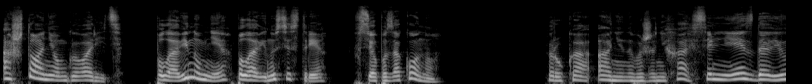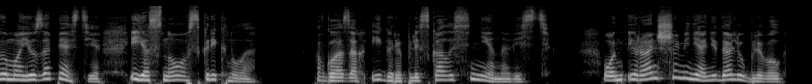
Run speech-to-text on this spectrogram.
«А что о нем говорить? Половину мне, половину сестре. Все по закону». Рука Аниного жениха сильнее сдавила мое запястье, и я снова вскрикнула. В глазах Игоря плескалась ненависть. Он и раньше меня недолюбливал,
